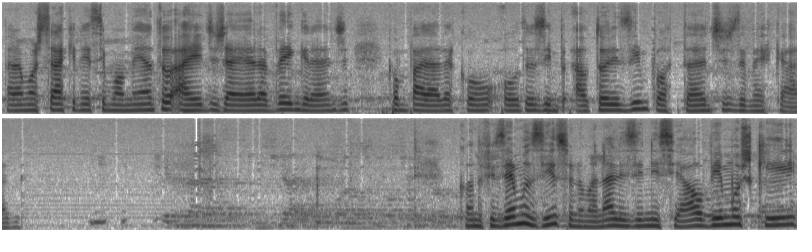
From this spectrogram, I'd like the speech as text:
para mostrar que nesse momento a rede já era bem grande comparada com outros autores importantes do mercado. Quando fizemos isso numa análise inicial, vimos que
